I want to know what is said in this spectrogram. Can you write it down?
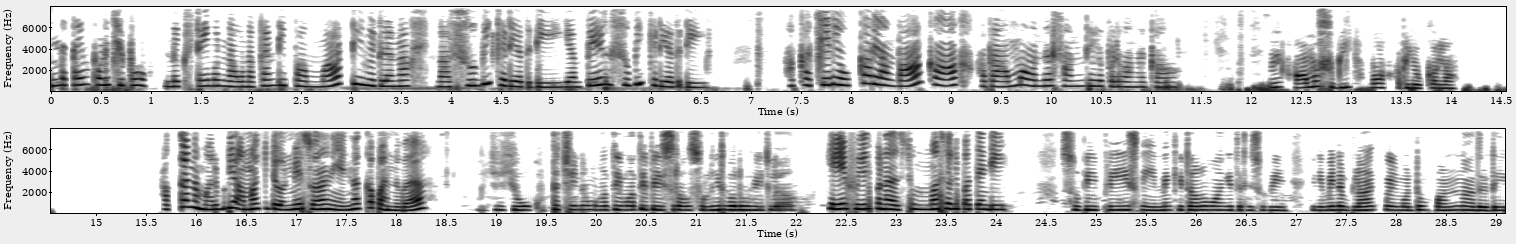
இந்த டைம் போயிடுச்சு போ நெக்ஸ்ட் டைம் நான் உன்னை கண்டிப்பா மாட்டி விடலன்னா நான் சுபி கிடையாதுடி. என் பேர் சுபி கிடையாதுடி. அக்கா சரி உட்காரலாம். வாக்கா. அது அம்மா வந்து சந்தேகப்படுவாங்கக்கா ஆமா சுபி. வா அப்படியே உட்காரலாம். அக்கா நான் மறுபடியும் அம்மா கிட்ட ஒன்னே சொன்னா நீ என்னக்கா பண்ணுவ? ஐயோ குட்டச்சின்ன மாற்றி மாற்றி பேசுறா. சொல்லிருவாளோ வீட்டில் ஏ ஃபீல் பண்ண சும்மா சொல்லி பார்த்தேன்டி. சுபி ப்ளீஸ் நீ என்ன கேட்டாலும் வாங்கி தரேன் சுபி. இனிமேல் நான் பிளாக்மெயில் மட்டும் பண்ணாதடி.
